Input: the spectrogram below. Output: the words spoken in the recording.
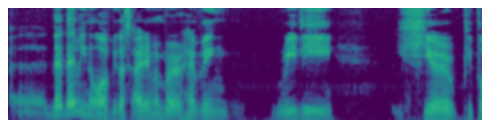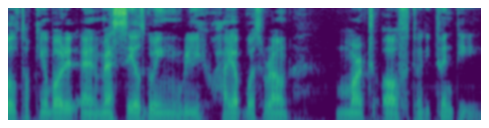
Uh, that that we know of because I remember having really hear people talking about it and mass sales going really high up was around March of 2020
